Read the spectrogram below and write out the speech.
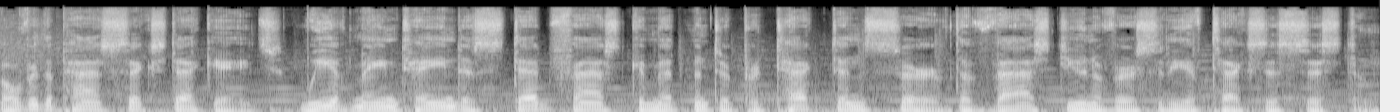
Over the past six decades, we have maintained a steadfast commitment to protect and serve the vast University of Texas system.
